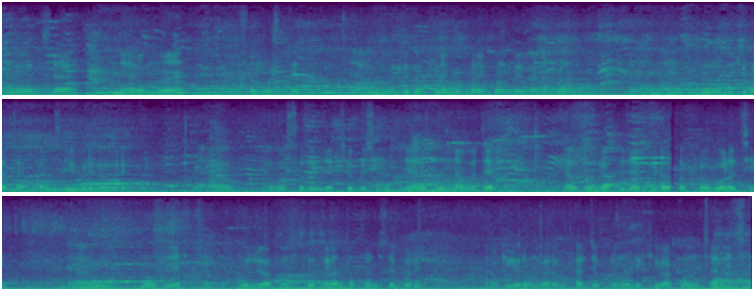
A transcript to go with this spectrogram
ଏହାର ଅଜା ଏହାର ମା ସମସ୍ତେ ଆଉ ମୋତେ ଦକ୍ଷିଣା ଫକ୍ଷିଣା କ'ଣ ଦେବେ ନା କ'ଣ ତ ସେଇଭଳି ଭାବରେ ଆଉ ଏ ବର୍ଷ ଦୁଇ ହଜାର ଚବିଶ ଏହାର ପୁରୁଣା ବଜାର ଆଉ ଦୁର୍ଗା ପୂଜା ଭିଡ଼ ତ ପ୍ରବଳ ଅଛି ଆଉ ମୁଁ ବି ଆସିଛି ବୁଲିବାକୁ ପାଇଁ ତ ଚାଲନ୍ତୁ ଫ୍ରେଣ୍ଡସ୍ ସେପଟେ ଆଉ ଟିକେ ରଙ୍ଗାରଙ୍ଗ କାର୍ଯ୍ୟକ୍ରମ ଦେଖିବା କ'ଣ ଚାଲିଛି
